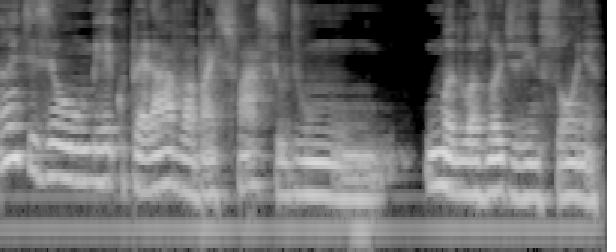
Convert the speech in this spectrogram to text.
Antes eu me recuperava mais fácil de um, uma, duas noites de insônia.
